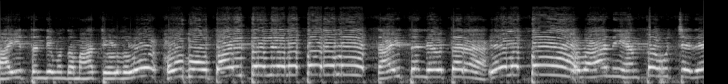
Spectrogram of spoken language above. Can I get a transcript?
ತಾಯಿ ತಂದೆ ಮುಂದೆ ಮಾತು ಹೇಳಿದಳು. ಹೌದು. ತಾಯಿ ತಂದೆ ತಾಯಿ ತಂದೆ ಹೇಳ್ತಾರ. ನೀ ಎಂತ ಹುಚ್ಚದೆ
